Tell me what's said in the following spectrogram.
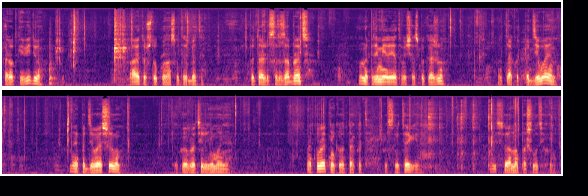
короткое видео. А эту штуку у нас вот ребята пытались разобрать. Ну, на примере этого сейчас покажу. Вот так вот поддеваем. Ну, я поддеваю шилом, как вы обратили внимание. Аккуратненько вот так вот просто вытягиваем. И все, оно пошло тихонько.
